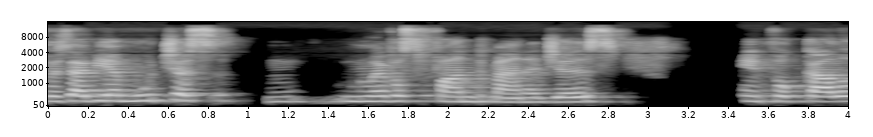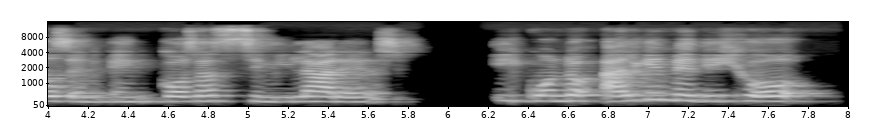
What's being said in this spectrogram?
pues había muchos nuevos fund managers enfocados en, en cosas similares. Y cuando alguien me dijo,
